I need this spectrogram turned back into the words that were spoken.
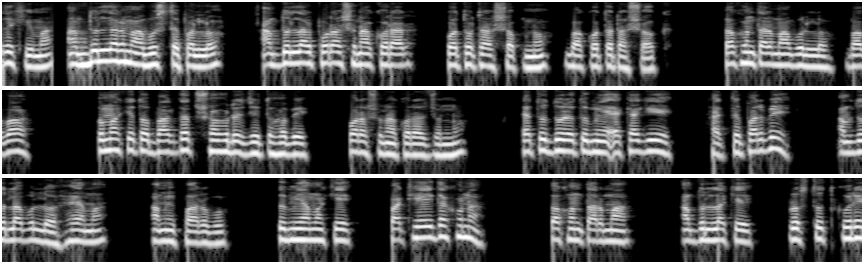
দেখি মা। আব্দুল্লাহর মা বুঝতে পারল, আব্দুল্লাহর পড়াশোনা করার কতটা স্বপ্ন বা কতটা শখ। তখন তার মা বলল, বাবা, তোমাকে তো বাগদাদ শহরে যেতে হবে পড়াশোনা করার জন্য। এত দূরে তুমি একা গিয়ে থাকতে পারবে? আব্দুল্লাহ বলল হ্যাঁ মা, আমি পারব। তুমি আমাকে পাঠিয়েই দেখো না? তখন তার মা আব্দুল্লাহকে প্রস্তুত করে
